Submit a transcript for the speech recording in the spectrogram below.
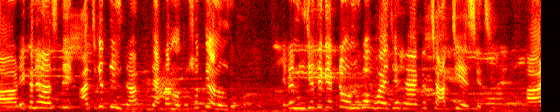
আর এখানে আসতে আজকের দিনটা দেখার মতো সত্যি আনন্দকর। এটা নিজে থেকে একটা অনুভব হয় যে হ্যাঁ একটা চার্চে এসেছি। আর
